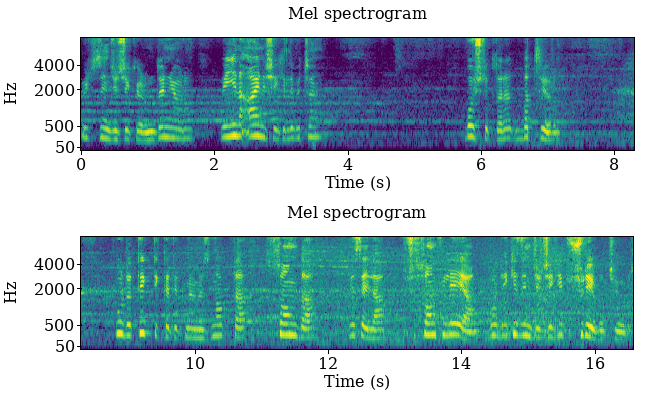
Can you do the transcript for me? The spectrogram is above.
3 zincir çekiyorum, dönüyorum ve yine aynı şekilde bütün boşluklara batıyorum. Burada tek dikkat etmemiz nokta sonda mesela şu son file ya burada iki zincir çekip şuraya batıyoruz.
